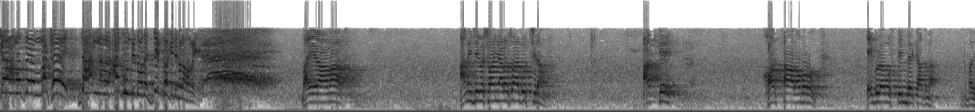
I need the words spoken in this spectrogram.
কেমতের মাঠে জাহান নামের আগুন দিয়ে তোমাদের জিব্বা কেটে ফেলা হবে। ভাইয়েরা আমার, আমি যে বিষয় নিয়ে আলোচনা করছিলাম, আজকে হরতাল, অবরোধ এগুলো মুসলিমদের কাজ না। একটু পারি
